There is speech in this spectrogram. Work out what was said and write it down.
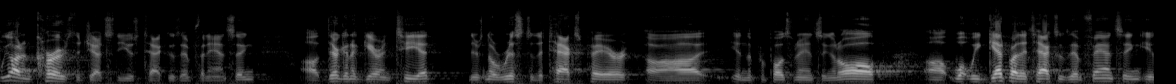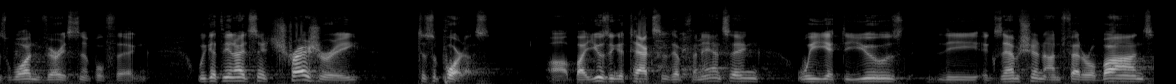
we ought to encourage the Jets to use tax-exempt financing. Uh, they're going to guarantee it. There's no risk to the taxpayer uh, in the proposed financing at all. Uh, what we get by the tax-exempt financing is one very simple thing. We get the United States Treasury to support us. Uh, by using a tax-exempt financing, we get to use the exemption on federal bonds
